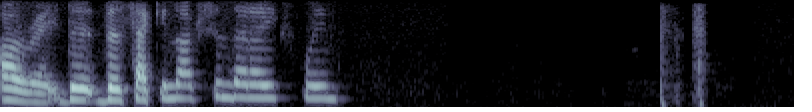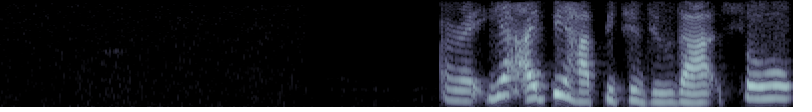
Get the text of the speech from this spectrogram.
All right. The the second option that I explained. All right. Yeah, I'd be happy to do that. So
